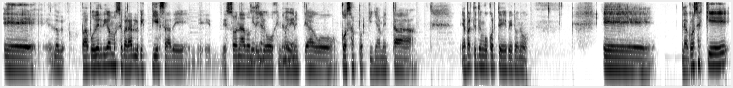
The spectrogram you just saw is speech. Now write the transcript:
Eh, lo que- para poder, digamos, separar lo que es pieza de, de- de zona donde yo generalmente hago cosas porque ya me está... Y aparte tengo corte de pelo nuevo. Eh, la cosa es que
